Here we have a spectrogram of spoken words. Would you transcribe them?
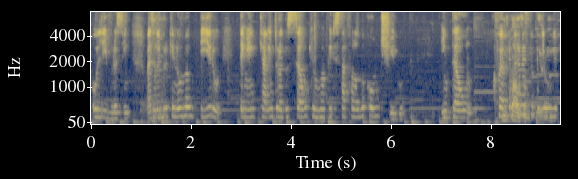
o livro, assim. Mas eu lembro que no Vampiro tem aquela introdução que o vampiro está falando contigo. Então, foi a em primeira vez que eu peguei um livro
